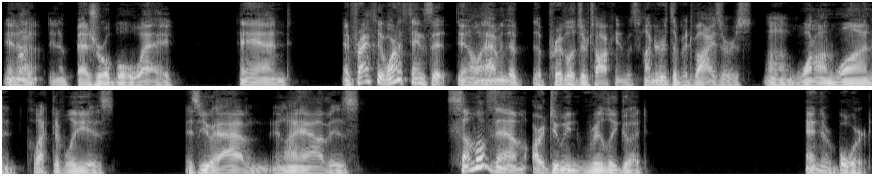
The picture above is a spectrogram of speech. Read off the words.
in right. a, in a measurable way? And, and frankly, one of the things that, you know, having the, the privilege of talking with hundreds of advisors, one on one and collectively is, as you have and, and I have is some of them are doing really good and they're bored.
